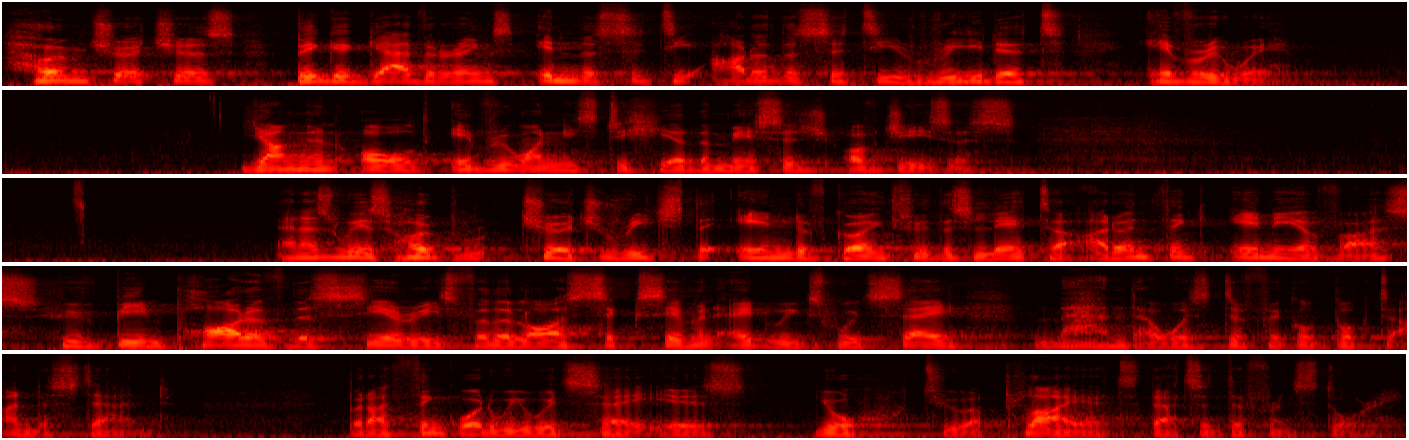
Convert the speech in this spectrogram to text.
home churches, bigger gatherings, in the city, out of the city, read it everywhere. Young and old, everyone needs to hear the message of Jesus. And as we as Hope Church reach the end of going through this letter, I don't think any of us who've been part of this series for the last six, seven, eight weeks would say, man, that was a difficult book to understand. But I think what we would say is, yo, to apply it, that's a different story.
